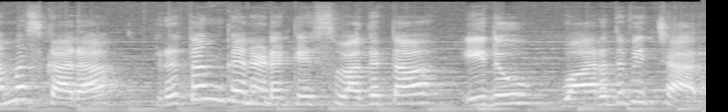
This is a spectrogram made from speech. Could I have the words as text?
ನಮಸ್ಕಾರ, ರತನ್ ಕನ್ನಡಕ್ಕೆ ಸ್ವಾಗತ. ಇದು ವಾರದ ವಿಚಾರ.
